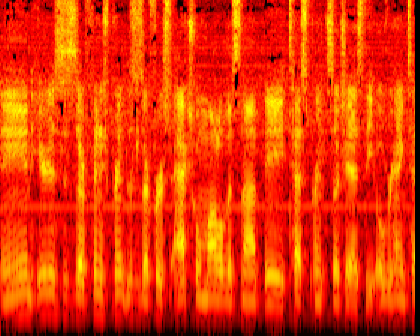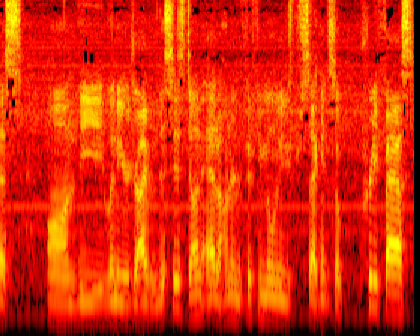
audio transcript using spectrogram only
And here it is. This is our finished print. This is our first actual model that's not a test print, such as the overhang tests on the linear drive. And this is done at 150 millimeters per second, so pretty fast.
